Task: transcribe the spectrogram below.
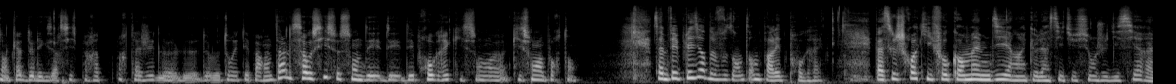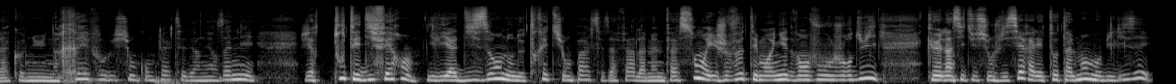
dans le cadre de l'exercice partagé de l'autorité parentale. Ça aussi, ce sont des, progrès qui sont, qui sont importants. Ça me fait plaisir de vous entendre parler de progrès. Parce que je crois qu'il faut quand même dire hein, que l'institution judiciaire, elle a connu une révolution complète ces dernières années. dire, tout est différent. Il y a dix ans, nous ne traitions pas ces affaires de la même façon. Et je veux témoigner devant vous aujourd'hui que l'institution judiciaire, elle est totalement mobilisée.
